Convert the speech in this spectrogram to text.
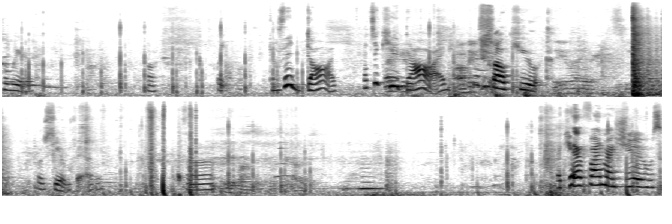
so weird. Oh, wait, there's a dog. That's a cute dog. It's so cute. Let's see him fan. Uh, I can't find my shoes.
